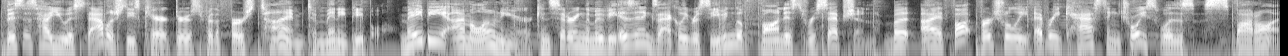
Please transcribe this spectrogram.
This is how you establish these characters for the first time to many people. Maybe I'm alone here, considering the movie isn't exactly receiving the fondest reception, but I thought virtually every casting choice was spot on.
